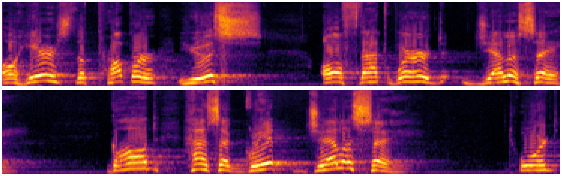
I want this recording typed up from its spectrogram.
Oh, here's the proper use of that word jealousy. God has a great jealousy toward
